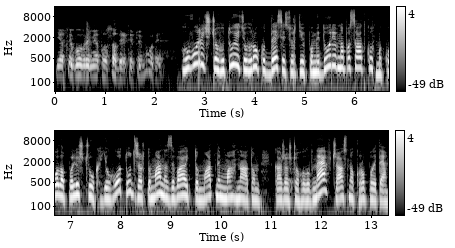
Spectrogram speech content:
Якщо вовремя посадити, то й буде. Говорить, що готує цього року 10 сортів помідорів на посадку Микола Поліщук. Його тут жартома називають томатним магнатом. Каже, що головне вчасно кропити.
